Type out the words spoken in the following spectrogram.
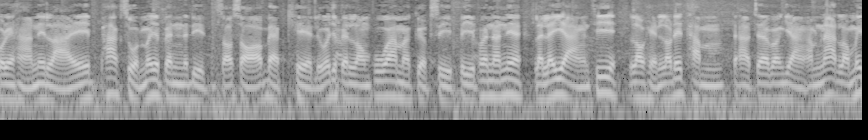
บริหารในหลายภาคส่วนไม่ว่าจะเป็นอดีตสสแบบเขต หรือว่าจะเป็นรองผู้ว่ามาเกือบ 4 ปี เพราะฉะนั้นเนี่ยหลาย ๆ อย่างที่เราเห็นเราได้ทำแต่อาจจะบางอย่างอำนาจเราไม่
